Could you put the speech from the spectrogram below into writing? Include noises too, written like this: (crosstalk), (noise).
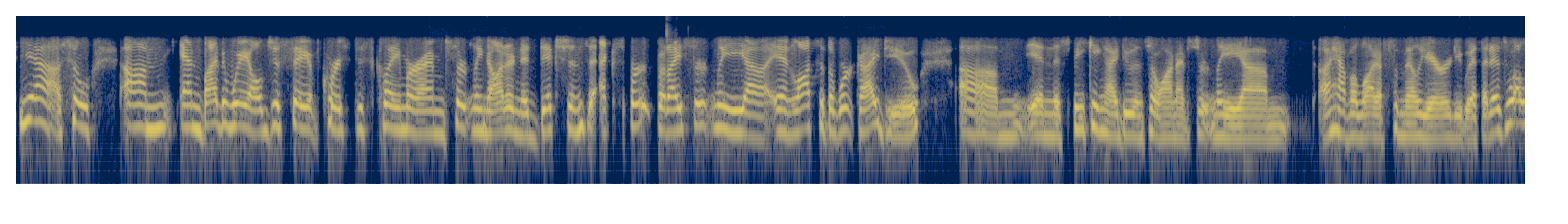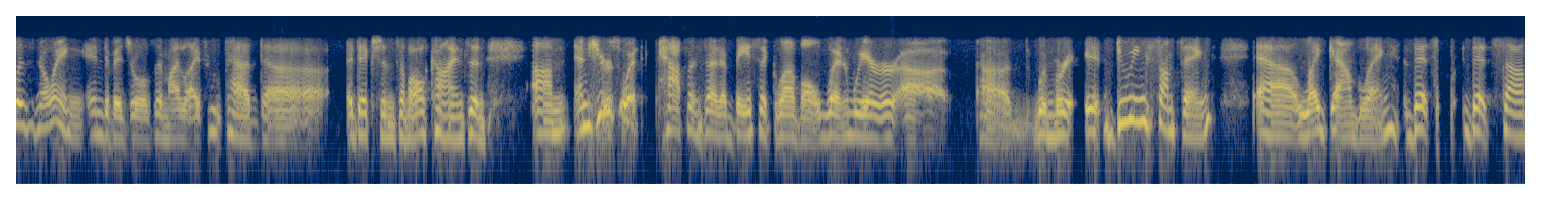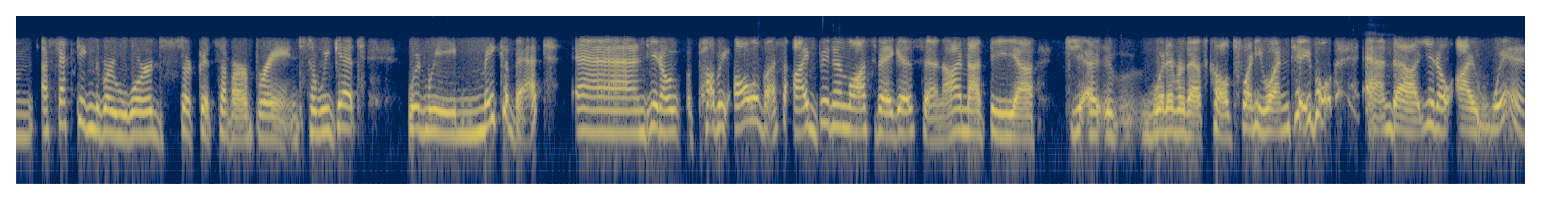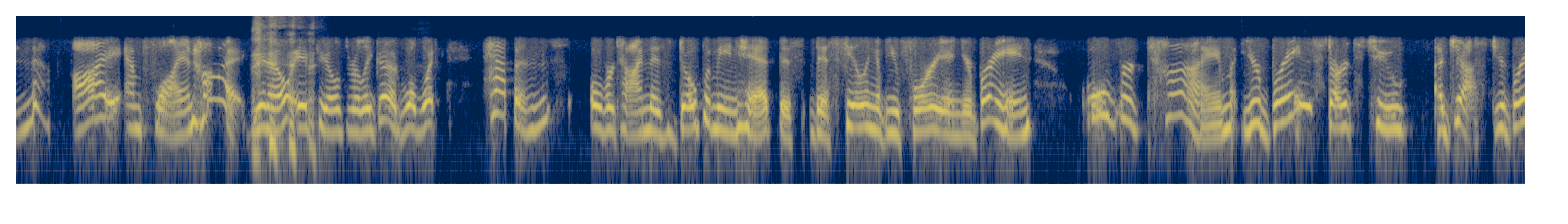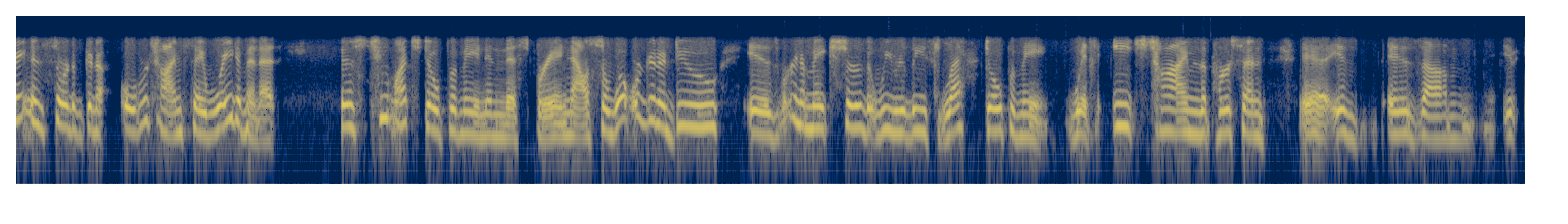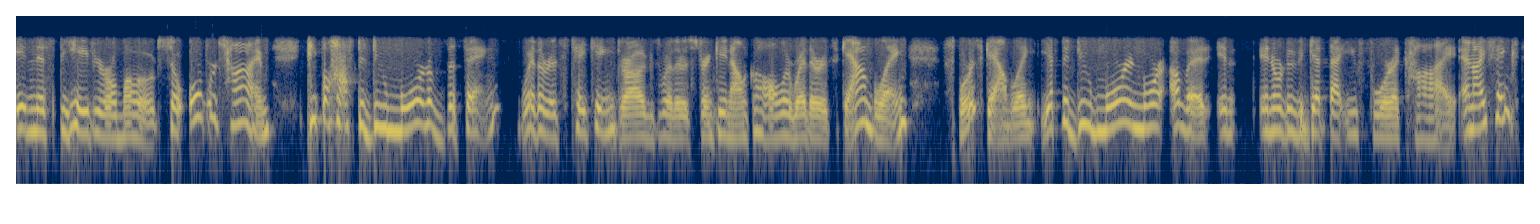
Yeah. So, um, and by the way, I'll just say, of course, disclaimer: I'm certainly not an addictions expert, but I certainly, uh, in lots of the work I do, um, in the speaking I do, and so on, I've certainly um, I have a lot of familiarity with it, as well as knowing individuals in my life who've had uh, addictions of all kinds. And um, and here's what happens at a basic level when we're uh, uh, when we're doing something uh, like gambling that's that's um, affecting the reward circuits of our brain. So we get when we make a bet, and you know probably all of us. I've been in Las Vegas, and I'm at the uh, whatever that's called, 21 table, and uh, you know I win, I am flying high. You know, (laughs) it feels really good. Well, what happens over time? This dopamine hit, this this feeling of euphoria in your brain. Over time, your brain starts to adjust. Your brain is sort of going to, over time, say, "Wait a minute." there's too much dopamine in this brain now. So what we're going to do is we're going to make sure that we release less dopamine with each time the person uh, is is um, in this behavioral mode. So over time, people have to do more of the thing, whether it's taking drugs, whether it's drinking alcohol, or whether it's gambling, sports gambling. You have to do more and more of it in in order to get that euphoric high. And I think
